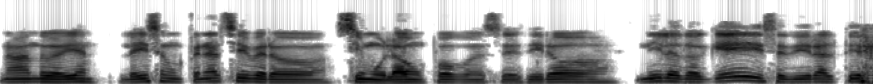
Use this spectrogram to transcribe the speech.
no anduve bien. Le hice un penal, sí, pero simulado un poco. Se tiró, ni lo toqué y se tiró al tiro.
